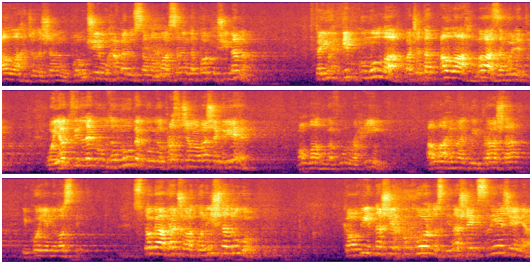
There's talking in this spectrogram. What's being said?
Allah Đelešanu, poručuje Muhammedu sallallahu sallam da poruči nama. Fe yuhdibkum Allah, pa će tad Allah vas zavoljeti. وَيَكْفِرْ لَكُمْ ذُنُوبَكُمْ I oprostit će vam vaše grijehe. Allahu gafuru rahim. Allah ima koji prašta i koji je milosti. Stoga, braćo, ako ništa drugo, kao vid naše pokornosti, našeg slijeđenja,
